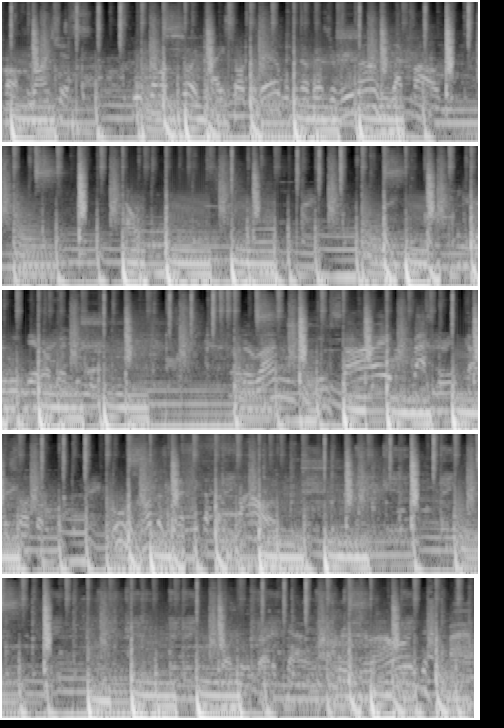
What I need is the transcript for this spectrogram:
Ukov, launches. He'll come up short. Kai Sotto there with an offensive rebound. He got fouled. Down. Continuing there offensively. On a run, inside, faster in Kai Sotto. Ooh, Sotto's gonna pick up a foul. Sotto got a challenge. Turns around, pass.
